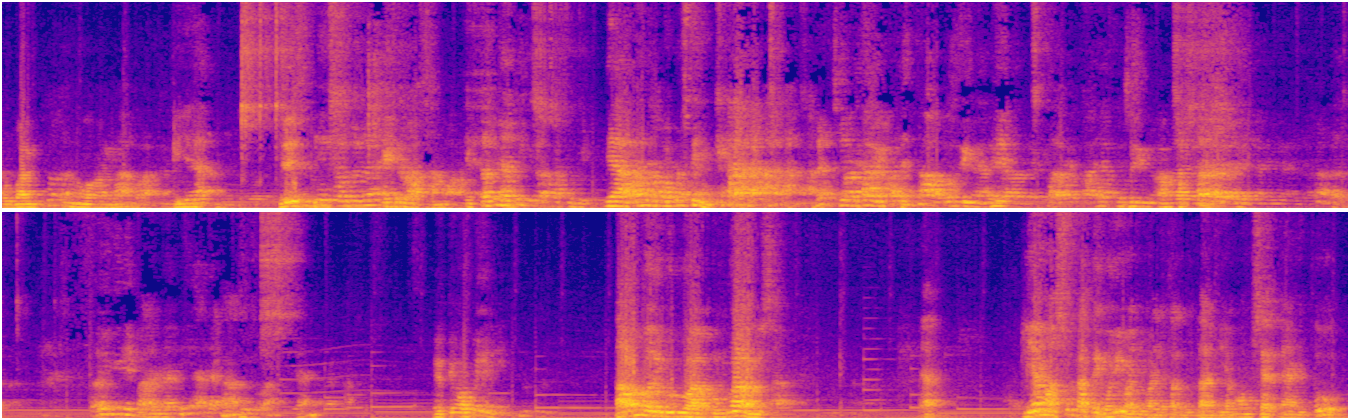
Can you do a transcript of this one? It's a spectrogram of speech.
beban itu akan mengurangi laba. iya Jadi ini eh jelas sama. Tapi nanti kita akan lebih. ya Kan apa pusing? Tahu pusing ya. Iya. Saya pusing Tapi gini Pak, nanti ada kasus ya. BPOP ini tahun 2022 misalnya, ya, dia masuk kategori wajib pajak terbuka dia omsetnya itu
